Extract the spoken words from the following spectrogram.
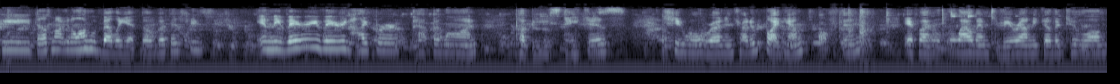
He does not get along with Belly yet, though, because she's in the very, very hyper Papillon puppy stages. She will run and try to bite him often if I allow them to be around each other too long.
